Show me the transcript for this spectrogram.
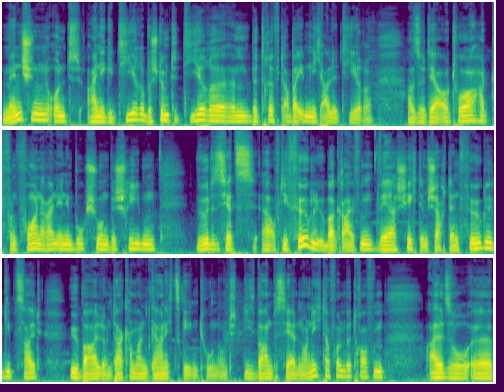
Menschen und einige Tiere, bestimmte Tiere ähm, betrifft, aber eben nicht alle Tiere. Also der Autor hat von vornherein in dem Buch schon beschrieben, würde es jetzt äh, auf die Vögel übergreifen, wäre Schicht im Schacht. Denn Vögel gibt es halt überall und da kann man gar nichts gegen tun. Und die waren bisher noch nicht davon betroffen. Also äh,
